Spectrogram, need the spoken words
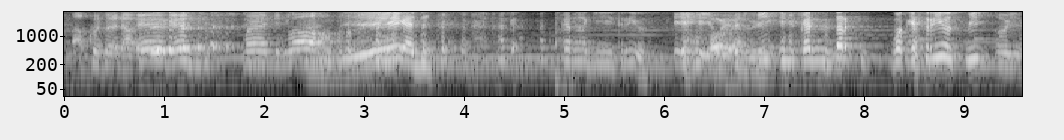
Aku sedang eh gen making love. Ih, anjing. Kan lagi serius. Iya Oh, iya. udah sih. Kan ntar podcast serius, Pi. Oh iya.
